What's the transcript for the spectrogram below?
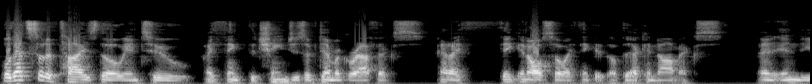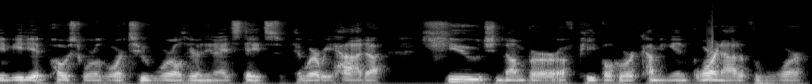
Well that sort of ties though into i think the changes of demographics and i think and also i think of the economics. And in the immediate post World War II world here in the United States, where we had a huge number of people who were coming in born out of the war.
